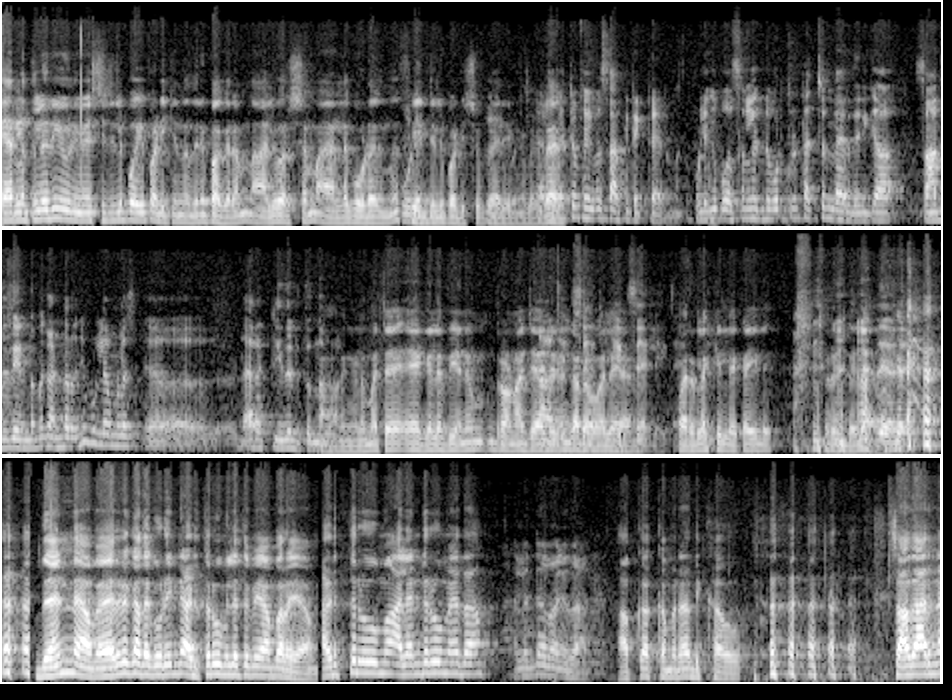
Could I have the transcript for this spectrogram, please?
കേരളത്തിലെ ഒരു യൂണിവേഴ്സിറ്റിയിൽ പോയി പഠിക്കുന്നതിന് പകരം നാല് വർഷം അയാളുടെ കൂടെ നിന്ന് ഫീൽഡിൽ പഠിച്ചു കാര്യങ്ങൾ ഏറ്റവും ഫേമസ് ആർക്കിടെക്റ്റ് ആയിരുന്നു. പുള്ളിക്ക് പേഴ്സണൽ എന്റെ പുറത്തൊരു ടച്ച് ഉണ്ടായിരുന്നു. എനിക്ക് ആ സാധ്യതയുണ്ടെന്ന് കണ്ടറിഞ്ഞ് പുള്ളി നമ്മളെ ഡയറക്റ്റ് ചെയ്തെടുത്തുന്നതാണ് നിങ്ങൾ മറ്റേ ഏകലവ്യനും ദ്രോണാചാര്യനും കഥ പോലെയാണ്. വരലക്കില്ലേ കയ്യിൽ? ദെൻ വേറൊരു കഥ കൂടി അടുത്ത റൂമിലെത്തുമ്പോൾ ഞാൻ പറയാം. അടുത്ത റൂം അലന്റെ റൂം ഏതാ? അലന്റെ ആപ്കാ കമര ദിഖാവോ. സാധാരണ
